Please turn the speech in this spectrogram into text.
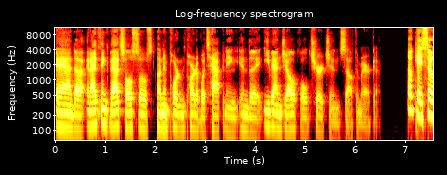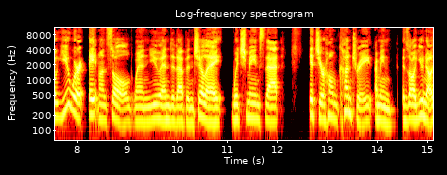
And uh, and I think that's also an important part of what's happening in the evangelical church in South America. Okay, so you were eight months old when you ended up in Chile, which means that it's your home country. I mean, is all you know.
